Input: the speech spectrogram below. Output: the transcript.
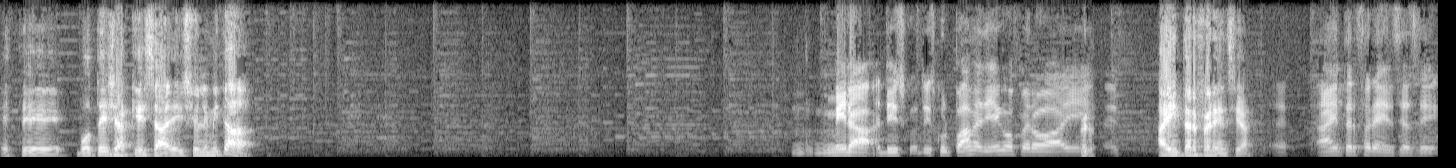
este, botellas que esa edición limitada. Mira, disculpame Diego, pero hay... hay interferencia. Eh, hay interferencia, sí.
